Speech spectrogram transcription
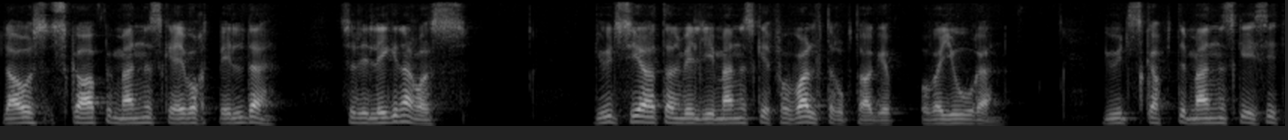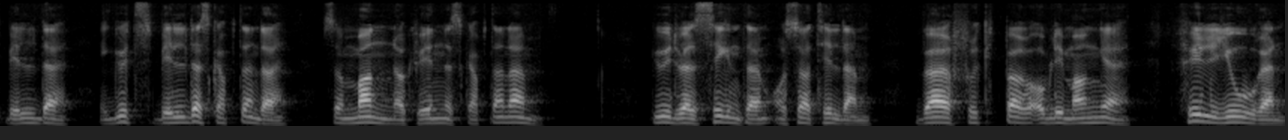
la oss skape mennesker i vårt bilde, så de ligner oss. Gud sier at han vil gi mennesket forvalteroppdraget over jorden. Gud skapte mennesket i sitt bilde. I Guds bilde skapte han det. Som mann og kvinne skapte han dem. Gud velsignet dem og sa til dem, Vær fruktbare og bli mange, fyll jorden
